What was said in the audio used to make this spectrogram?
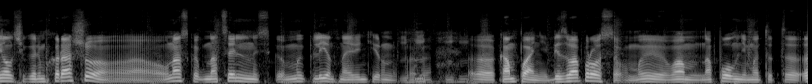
мелочи, говорим, хорошо, а у нас как бы нацеленность, мы клиентно ориентированная Мгм, тоже, мгм. э, компания. Без вопросов, мы вам наполним этот... э,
